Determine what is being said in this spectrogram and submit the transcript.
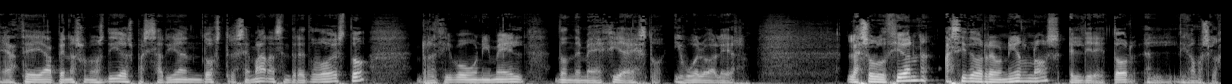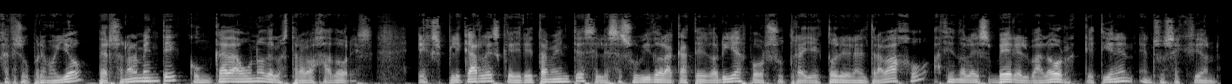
eh, Hace apenas unos días, pasarían dos, tres semanas entre todo esto, recibo un email donde me decía esto y vuelvo a leer. La solución ha sido reunirnos, el director, el, digamos el jefe supremo y yo, personalmente con cada uno de los trabajadores, explicarles que directamente se les ha subido la categoría por su trayectoria en el trabajo, haciéndoles ver el valor que tienen en su sección.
